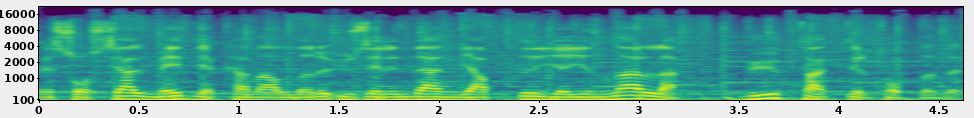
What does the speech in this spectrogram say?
ve sosyal medya kanalları üzerinden yaptığı yayınlarla büyük takdir topladı.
